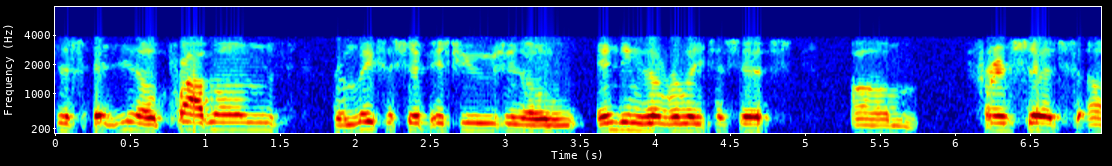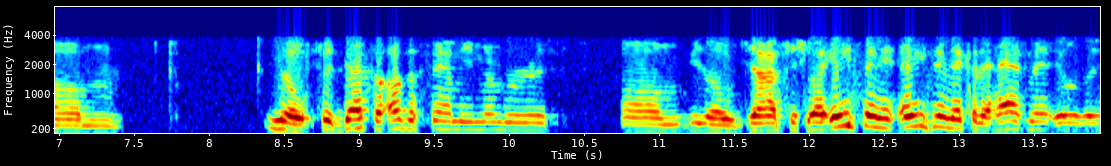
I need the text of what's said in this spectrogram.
just uh, you know, problems, relationship issues, you know, endings of relationships, um, friendships, um, you know, death of other family members, um, you know, job situation, like anything, anything that could have happened, it was a,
